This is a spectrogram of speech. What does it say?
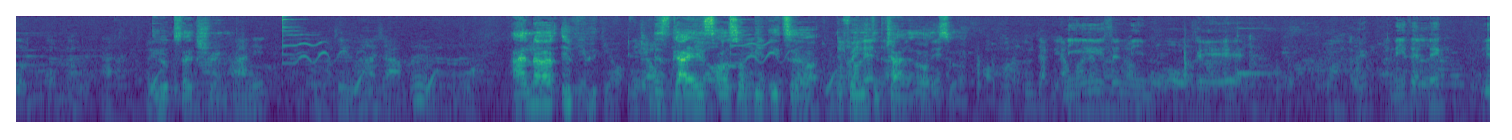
สุดของผมนะ It looks like shrimp. อันนี้สี่หรือห้าชามโอ้โห And uh, if this guy is also a big eater for YouTube channel also. อันนี้เส้นหมีหมูโอเคอันนี้เส้นเล็กพี่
